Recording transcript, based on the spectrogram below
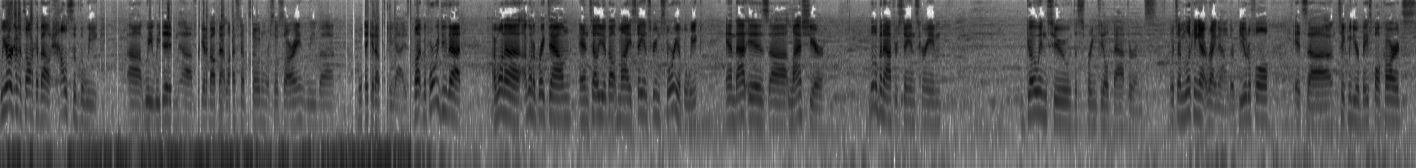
We are going to talk about House of the Week. Uh, we we did uh, forget about that last episode, and we're so sorry. We've uh, we'll make it up to you guys. But before we do that, I wanna I wanna break down and tell you about my Stay and Scream story of the week, and that is uh, last year, a little bit after Stay and Scream. Go into the Springfield bathrooms, which I'm looking at right now. They're beautiful. It's uh, take me to your baseball cards.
